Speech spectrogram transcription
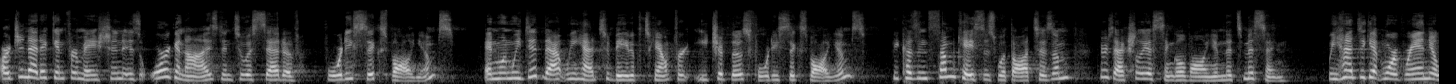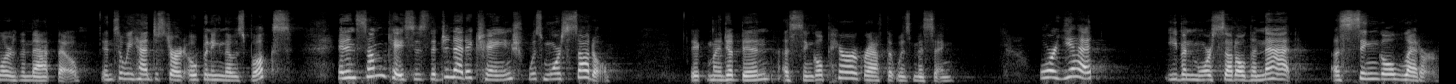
Our genetic information is organized into a set of 46 volumes. And when we did that, we had to be able to count for each of those 46 volumes, because in some cases with autism, there's actually a single volume that's missing. We had to get more granular than that, though, and so we had to start opening those books. And in some cases, the genetic change was more subtle. It might have been a single paragraph that was missing. Or yet, even more subtle than that, a single letter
